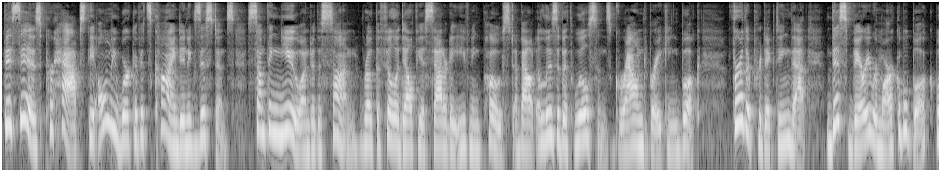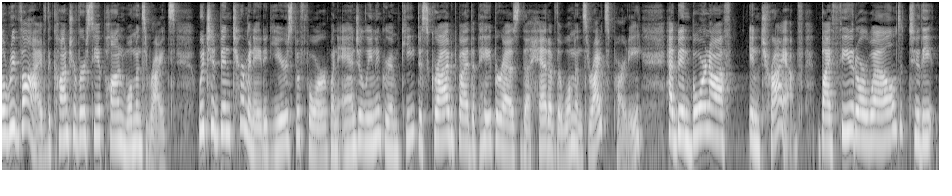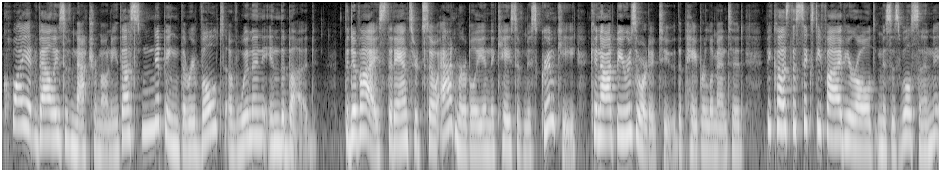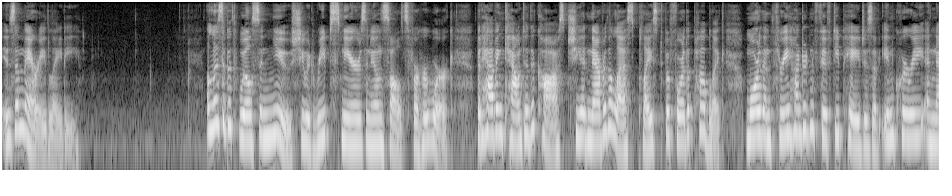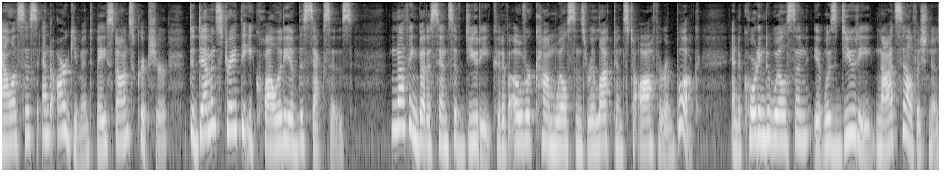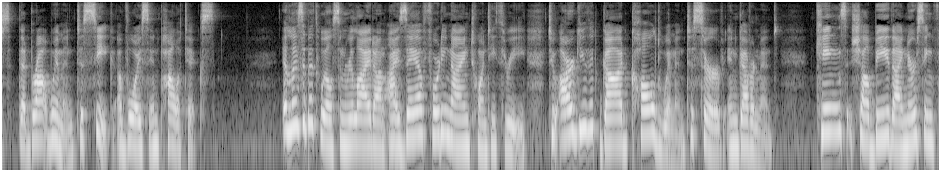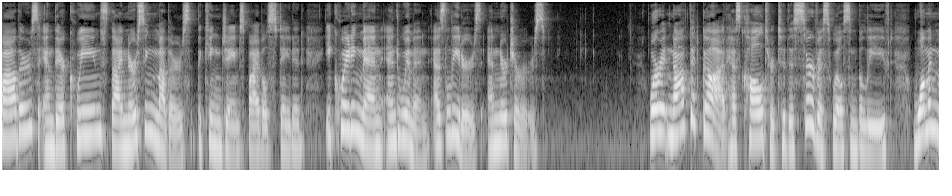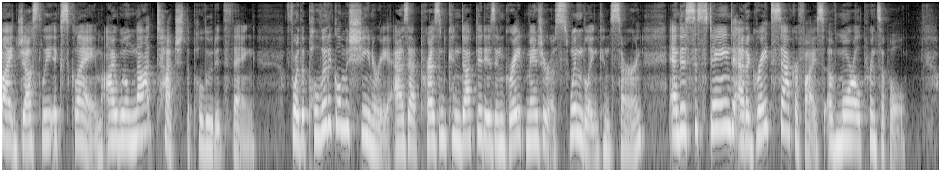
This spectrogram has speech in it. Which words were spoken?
This is, perhaps, the only work of its kind in existence, something new under the sun, wrote the Philadelphia Saturday Evening Post about Elizabeth Wilson's groundbreaking book, further predicting that this very remarkable book will revive the controversy upon woman's rights, which had been terminated years before when Angelina Grimke, described by the paper as the head of the Woman's Rights Party, had been borne off in triumph by Theodore Weld to the quiet valleys of matrimony, thus nipping the revolt of women in the bud. The device that answered so admirably in the case of Miss Grimke cannot be resorted to, the paper lamented, because the 65 year old Mrs. Wilson is a married lady. Elizabeth Wilson knew she would reap sneers and insults for her work, but having counted the cost, she had nevertheless placed before the public more than 350 pages of inquiry, analysis, and argument based on Scripture to demonstrate the equality of the sexes. Nothing but a sense of duty could have overcome Wilson's reluctance to author a book, and according to Wilson, it was duty, not selfishness, that brought women to seek a voice in politics. Elizabeth Wilson relied on Isaiah 49:23 to argue that God called women to serve in government. Kings shall be thy nursing fathers, and their queens thy nursing mothers, the King James Bible stated, equating men and women as leaders and nurturers. Were it not that God has called her to this service, Wilson believed, woman might justly exclaim, I will not touch the polluted thing. For the political machinery, as at present conducted, is in great measure a swindling concern, and is sustained at a great sacrifice of moral principle.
